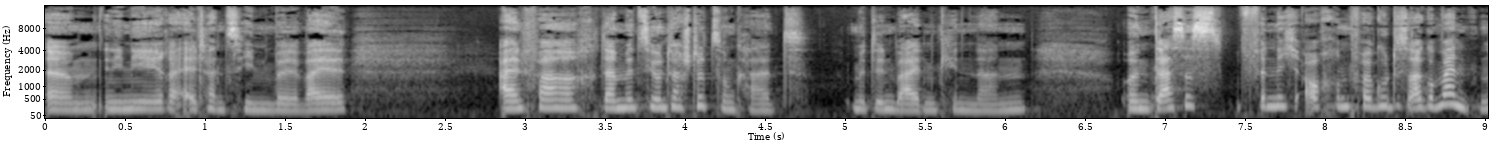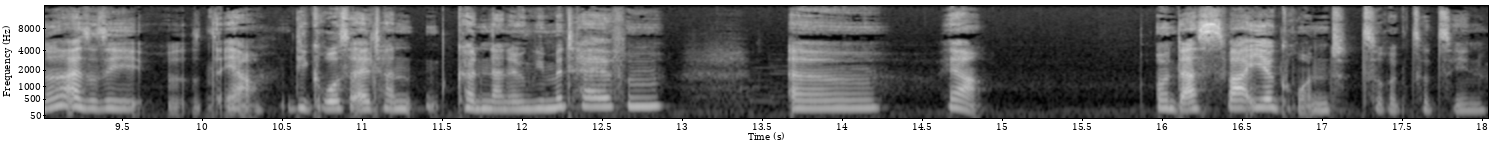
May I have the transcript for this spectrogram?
ähm, in die Nähe ihrer Eltern ziehen will, weil einfach, damit sie Unterstützung hat mit den beiden Kindern. Und das ist, finde ich, auch ein voll gutes Argument, ne? Also sie, ja, die Großeltern können dann irgendwie mithelfen. Äh, ja. Und das war ihr Grund, zurückzuziehen.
